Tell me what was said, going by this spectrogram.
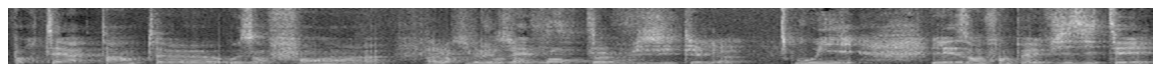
porter atteinte euh, aux enfants. Euh, Alors que les enfants peuvent visiter la. Oui, les enfants peuvent visiter.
